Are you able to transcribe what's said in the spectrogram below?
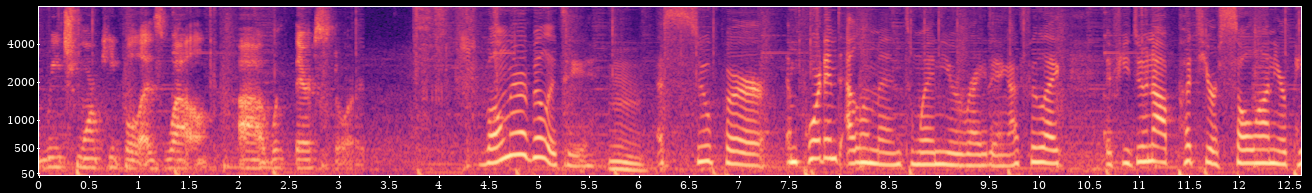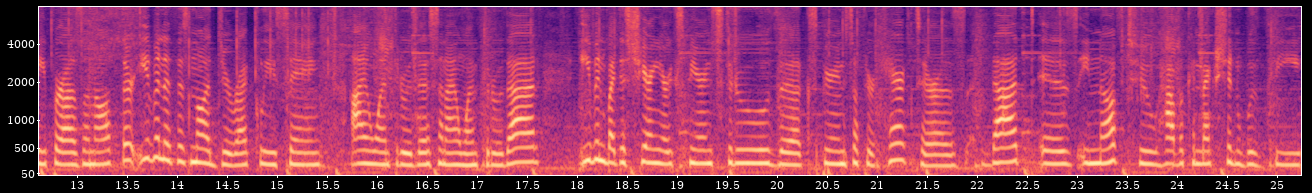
reach more people as well uh, with their story vulnerability mm. a super important element when you're writing i feel like if you do not put your soul on your paper as an author, even if it's not directly saying, I went through this and I went through that, even by just sharing your experience through the experience of your characters, that is enough to have a connection with the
